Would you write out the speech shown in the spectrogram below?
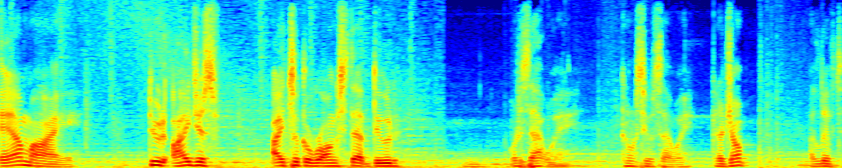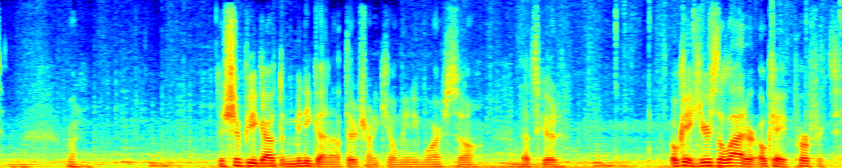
am I? Dude, I just... I took a wrong step, dude. What is that way? I to see what's that way. Can I jump? I lived. Run. There shouldn't be a guy with a minigun out there trying to kill me anymore, so that's good. Okay, here's the ladder. Okay, perfect.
